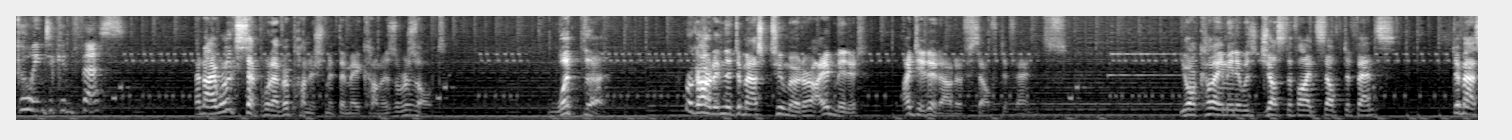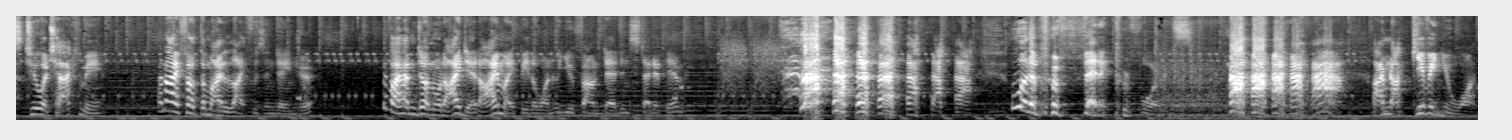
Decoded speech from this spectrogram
going to confess? And I will accept whatever punishment there may come as a result. What the? Regarding the Damask 2 murder, I admit it. I did it out of self-defense. You're claiming it was justified self-defense? Damask 2 attacked me, and I felt that my life was in danger. If I hadn't done what I did, I might be the one who you found dead instead of him. what a prophetic performance. I'm not giving you one.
